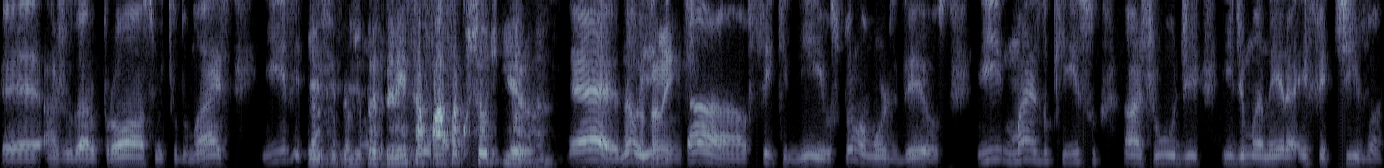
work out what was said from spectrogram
é, ajudar o próximo e tudo mais e evitar. Isso, de preferência faça com o seu dinheiro, né? É, não, Exatamente. evitar fake news, pelo amor de Deus. E mais do que isso, ajude e de maneira efetiva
